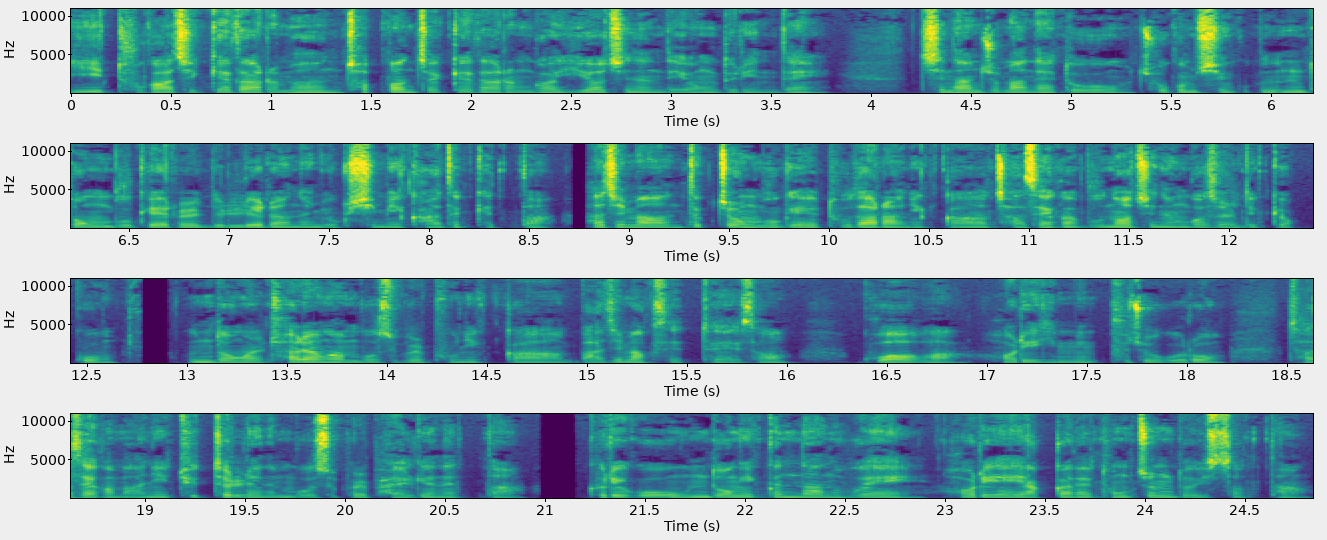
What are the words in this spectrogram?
이 두 가지 깨달음은 첫 번째 깨달음과 이어지는 내용들인데 지난주만 해도 조금씩 운동 무게를 늘리려는 욕심이 가득했다. 하지만 특정 무게에 도달하니까 자세가 무너지는 것을 느꼈고 운동을 촬영한 모습을 보니까 마지막 세트에서 코어와 허리 힘 부족으로 자세가 많이 뒤틀리는 모습을 발견했다. 그리고 운동이 끝난 후에 허리에 약간의 통증도 있었다.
